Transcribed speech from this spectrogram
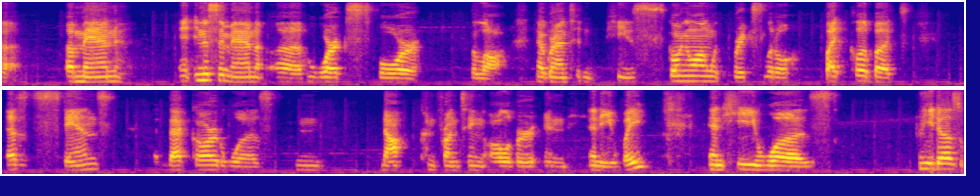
uh, a man, an innocent man uh, who works for the law. Now, granted, he's going along with Brick's little fight club, but as it stands, that guard was n- not confronting Oliver in any way, and he was he does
